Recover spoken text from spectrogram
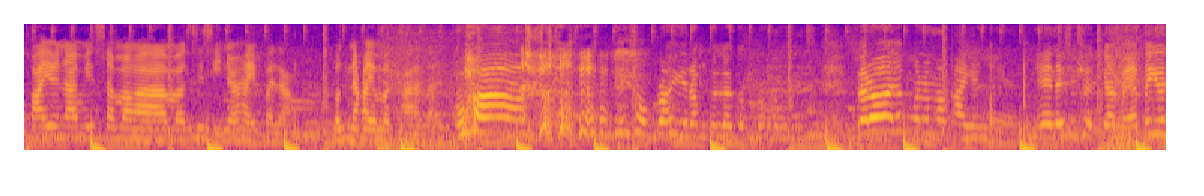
payo namin sa mga magsi-senior high pa lang, wag na kayo mag-aral. Wow! Sobrang hirap talaga promise. Pero alam ko naman kaya niya yan. Yan, nagsushoot kami. Ito yun,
